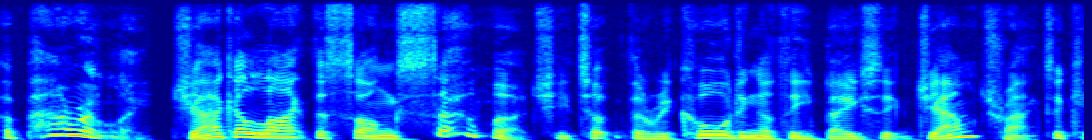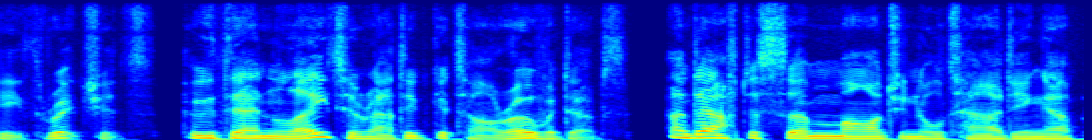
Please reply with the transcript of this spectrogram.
Apparently, Jagger liked the song so much he took the recording of the basic jam track to Keith Richards, who then later added guitar overdubs, and after some marginal tidying up,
